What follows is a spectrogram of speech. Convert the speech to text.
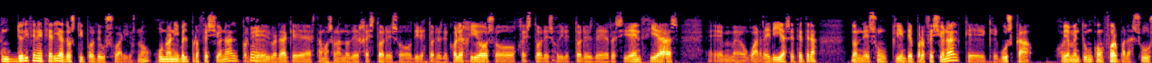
yo diferenciaría dos tipos de usuarios, ¿no? Uno a nivel profesional, porque es verdad que estamos hablando de gestores o directores de colegios o gestores o directores de residencias, em, guarderías, etcétera, donde es un cliente profesional que, que busca obviamente un confort para sus,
